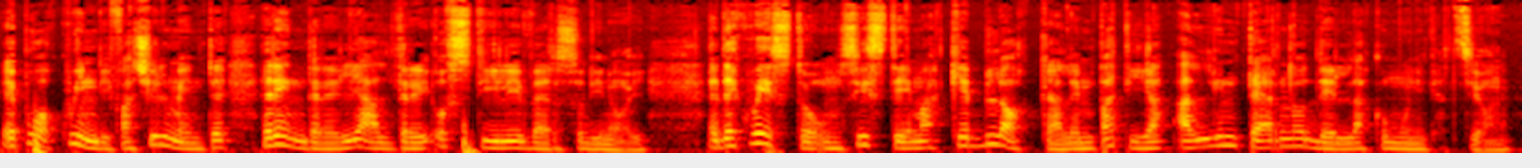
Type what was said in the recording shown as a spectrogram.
e può quindi facilmente rendere gli altri ostili verso di noi. Ed è questo un sistema che blocca l'empatia all'interno della comunicazione.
